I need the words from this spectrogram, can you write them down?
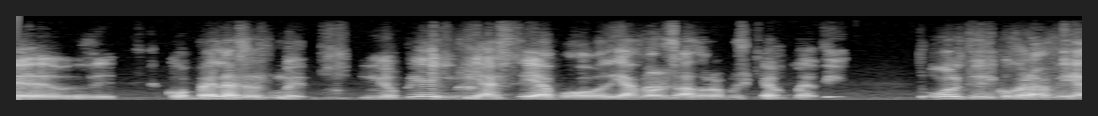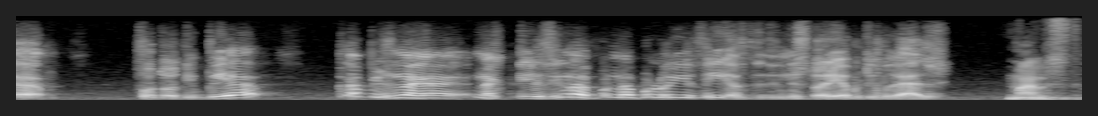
ε, κοπέλας η οποία έχει βιαστεί από διαφόρου ανθρώπους και έχουμε δει όλη τη δικογραφία φωτοτυπία, κάποιος να, να κληθεί να, να απολογηθεί αυτή την ιστορία που τη βγάζει. Μάλιστα.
